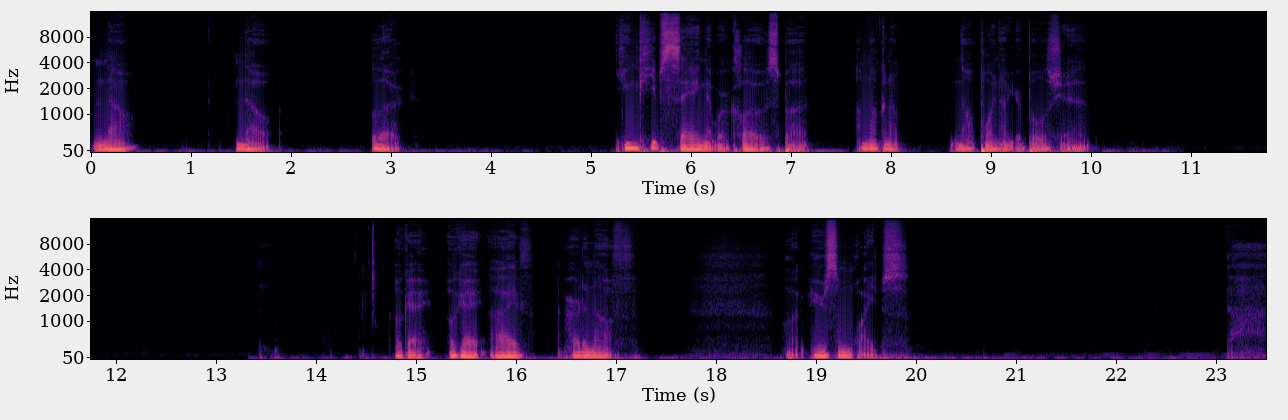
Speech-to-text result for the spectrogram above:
No. No. Look. You can keep saying that we're close, but I'm not gonna not point out your bullshit. Okay, okay, I've I've heard enough. Look, here's some wipes. Ah,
